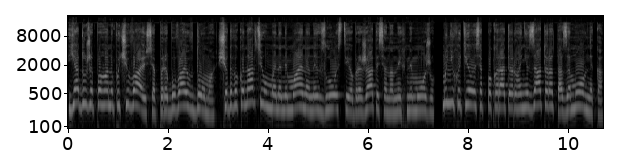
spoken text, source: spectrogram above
Я дуже погано почуваюся, перебуваю вдома. Щодо виконавців, у мене немає на них злості, ображатися на них не можу. Мені хотілося б покарати організатора та замовника.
